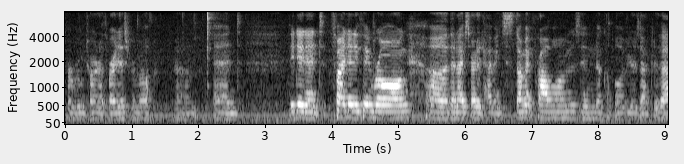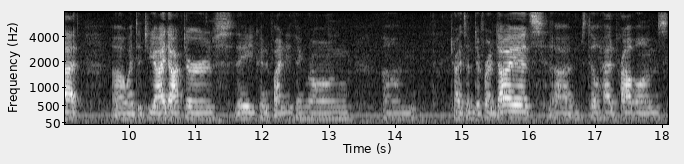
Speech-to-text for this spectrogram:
for rheumatoid arthritis, um, and they didn't find anything wrong. Uh, then I started having stomach problems, and a couple of years after that, uh, went to GI doctors. They couldn't find anything wrong. Um, tried some different diets, um, still had problems.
